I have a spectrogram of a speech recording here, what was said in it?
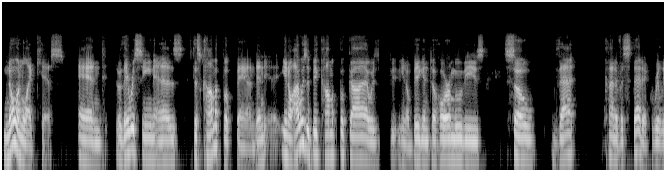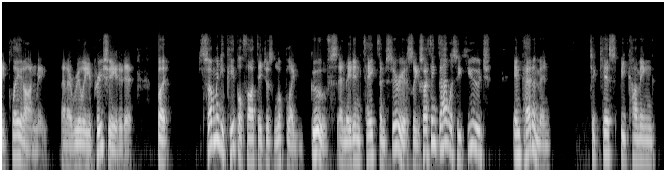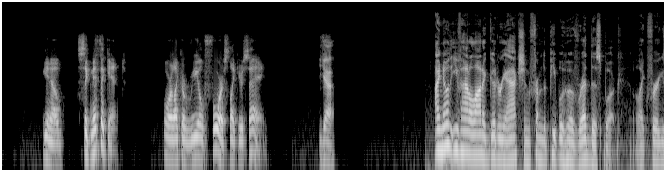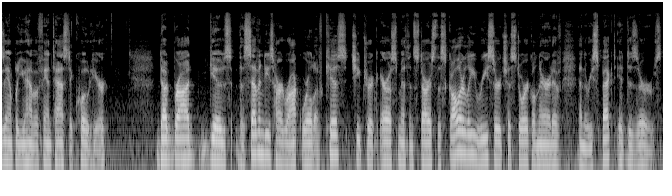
No one liked Kiss, and they were seen as this comic book band. And you know, I was a big comic book guy. I was, you know, big into horror movies, so that kind of aesthetic really played on me, and I really appreciated it. But so many people thought they just looked like goofs and they didn't take them seriously. So I think that was a huge impediment to Kiss becoming, you know, significant or like a real force, like you're saying. Yeah. I know that you've had a lot of good reaction from the people who have read this book. Like, for example, you have a fantastic quote here Doug Brod gives the 70s hard rock world of Kiss, Cheap Trick, Aerosmith, and Starz the scholarly research, historical narrative, and the respect it deserves.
